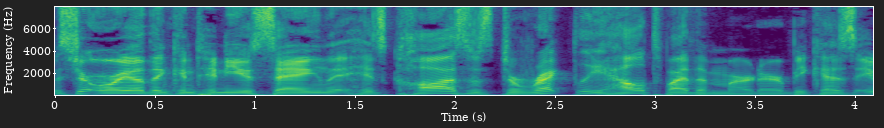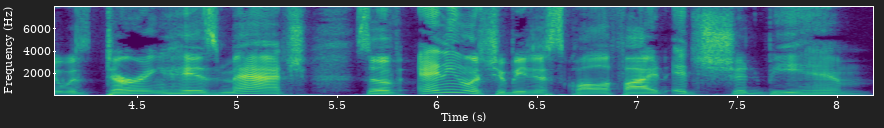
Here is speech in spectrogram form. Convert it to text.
Mr. Oreo then continues saying that his cause was directly helped by the murder because it was during his match, so if anyone should be disqualified, it should be him.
